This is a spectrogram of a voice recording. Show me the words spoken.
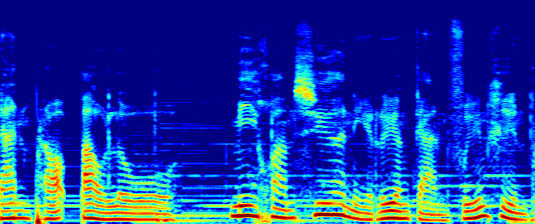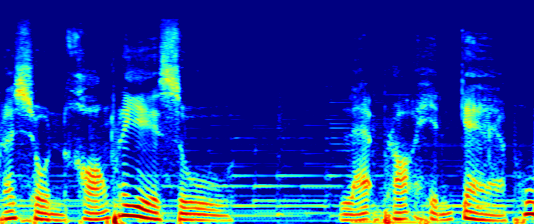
นั่นเพราะเปาโลมีความเชื่อในเรื่องการฟื้นคืนพระชนของพระเยซู และเพราะเห็นแก่ผู้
